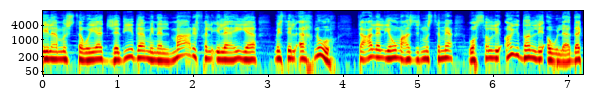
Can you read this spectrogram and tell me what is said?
إلى مستويات جديدة من المعرفة الإلهية مثل اخنوخ تعال اليوم عز المستمع وصلي أيضا لأولادك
